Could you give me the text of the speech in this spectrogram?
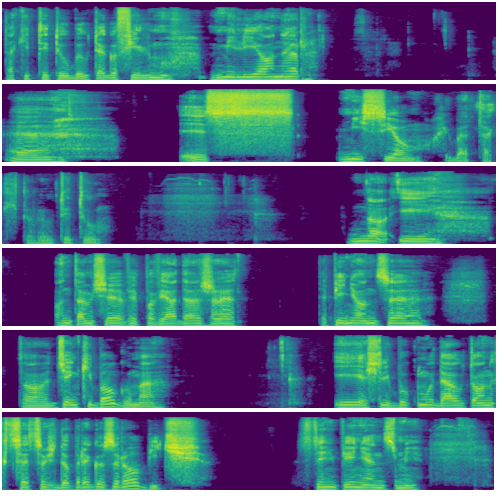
Taki tytuł był tego filmu Milioner. e, z misją, chyba taki to był tytuł. No i on tam się wypowiada, że te pieniądze to dzięki Bogu ma. I jeśli Bóg mu dał, to on chce coś dobrego zrobić z tymi pieniędzmi.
